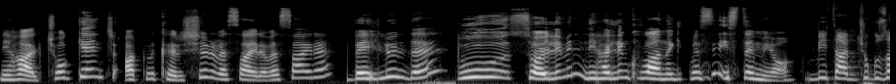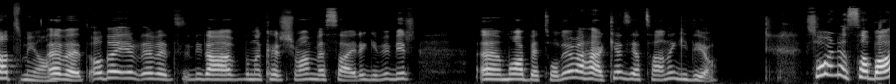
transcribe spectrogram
Nihal çok genç, aklı karışır vesaire vesaire. Behlül de bu söylemin Nihal'in kulağına gitmesini istemiyor. Bihter de çok uzatmıyor. Evet, o da ev- evet bir daha buna karışmam vesaire gibi bir e, muhabbet oluyor ve herkes yatağına gidiyor. Sonra sabah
